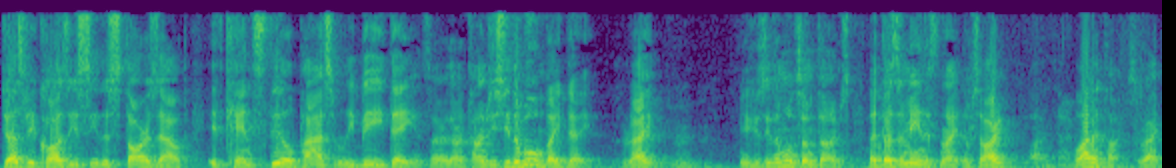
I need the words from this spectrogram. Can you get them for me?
Just because you see the stars out, it can still possibly be day. There are times you see the moon by day, right? Right. You see the moon sometimes. That doesn't mean it's night. I'm sorry? A lot of times. A lot of times, right.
